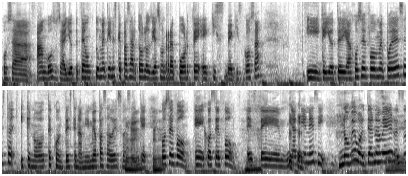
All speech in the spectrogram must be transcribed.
o sea, ambos, o sea, yo te tengo, tú me tienes que pasar todos los días un reporte X de X cosa. Y que yo te diga, Josefo, ¿me puedes esto? Y que no te contesten. A mí me ha pasado eso. Así que, ujú. Josefo, eh, Josefo, este, ya tienes y no me voltean a ver. Sí, Eso,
